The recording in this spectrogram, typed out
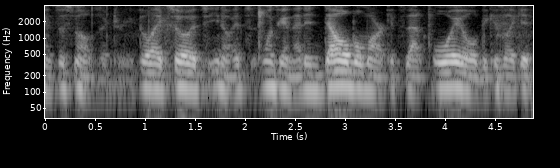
It's the smell of victory. But like so, it's you know it's once again that indelible mark. It's that oil because like it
